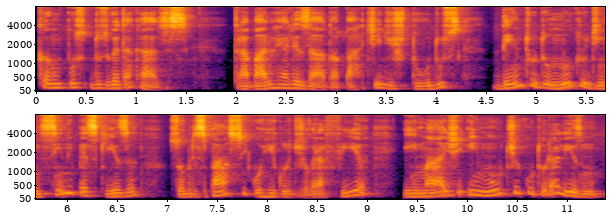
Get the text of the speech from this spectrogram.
Campus dos Goitacazes. Trabalho realizado a partir de estudos dentro do Núcleo de Ensino e Pesquisa sobre Espaço e Currículo de Geografia e Imagem e Multiculturalismo,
